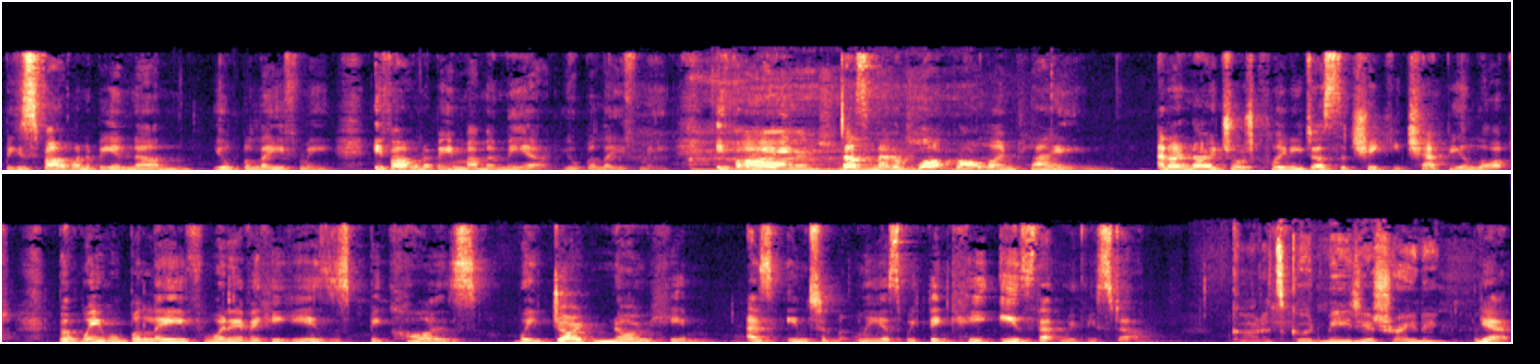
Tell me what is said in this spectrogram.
Because if I want to be a nun, you'll believe me. If I want to be Mamma Mia, you'll believe me. If I doesn't matter what role I'm playing, and I know George Clooney does the cheeky chappy a lot, but we will believe whatever he is because we don't know him as intimately as we think. He is that movie star. God, it's good media training. Yeah.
